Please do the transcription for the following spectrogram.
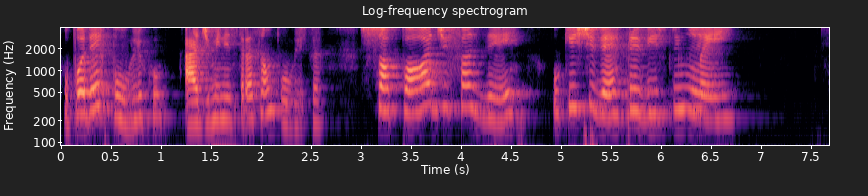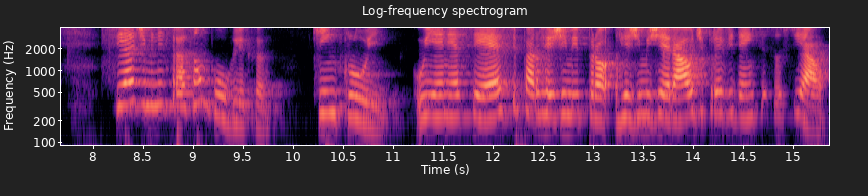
O poder público, a administração pública, só pode fazer o que estiver previsto em lei. Se a administração pública, que inclui o INSS para o regime, pro, regime geral de previdência social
